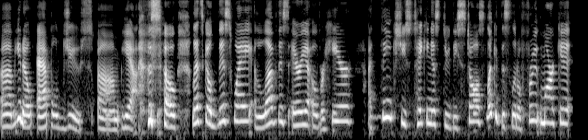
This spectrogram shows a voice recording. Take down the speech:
Um, you know, apple juice. Um, yeah, so let's go this way. I love this area over here. I think she's taking us through these stalls. Look at this little fruit market.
